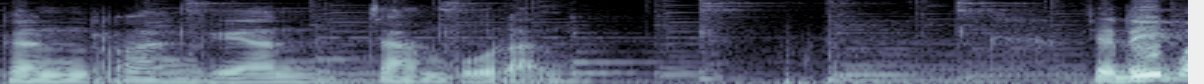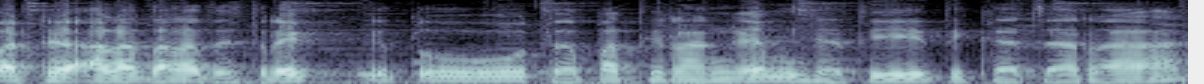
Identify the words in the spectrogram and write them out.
dan rangkaian campuran. Jadi pada alat-alat listrik itu dapat dirangkai menjadi tiga cara,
